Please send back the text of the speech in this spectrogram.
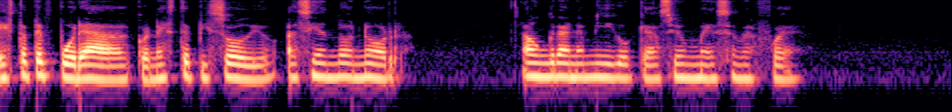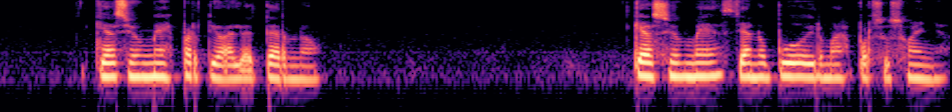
esta temporada con este episodio haciendo honor a un gran amigo que hace un mes se me fue, que hace un mes partió a lo eterno, que hace un mes ya no pudo ir más por sus sueños,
